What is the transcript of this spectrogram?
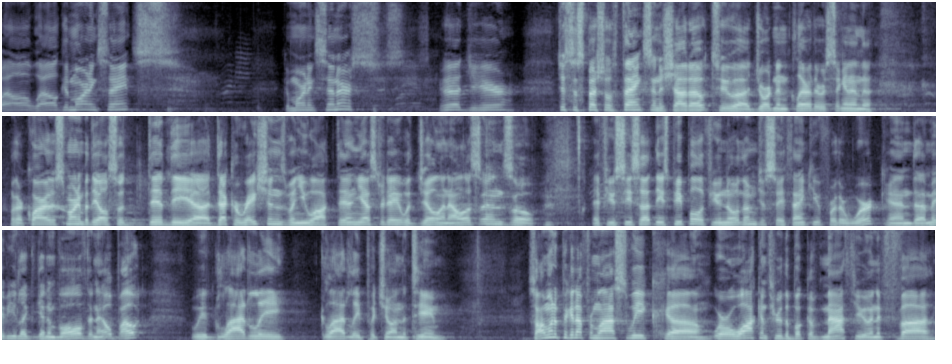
Well, well, good morning, saints. Good morning, sinners. Good, you here? Just a special thanks and a shout out to uh, Jordan and Claire. They were singing in the with our choir this morning, but they also did the uh, decorations when you walked in yesterday with Jill and Allison. So if you see these people, if you know them, just say thank you for their work, and uh, maybe you'd like to get involved and help out. We'd gladly, gladly put you on the team. So I want to pick it up from last week uh, where we're walking through the book of Matthew. And if, uh,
